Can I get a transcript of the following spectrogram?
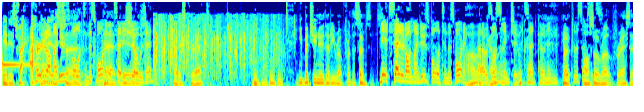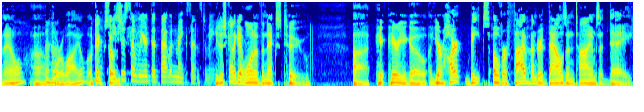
It is fact. I heard it That on my news uh, bulletin this morning that, said his show was ending. That is correct. You, but you knew that he wrote for The Simpsons. Yeah, it said it on my news bulletin this morning Oh, that I was got it. listening to. It said Conan He wrote for The Simpsons. also wrote for SNL uh, for a while. Okay, so He's just so weird that that would make sense to me. you just got to get one of the next two. Uh, here, here you go. Your heart beats over 500,000 times a day.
